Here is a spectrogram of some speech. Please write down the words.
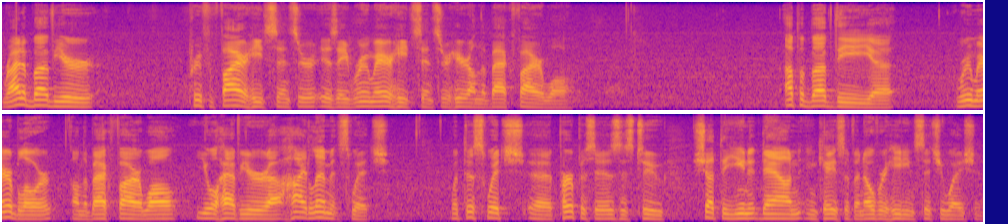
Right above your proof of fire heat sensor is a room air heat sensor here on the back firewall. Up above the uh, room air blower on the back firewall, you will have your uh, high limit switch. What this switch uh, purpose is, is to shut the unit down in case of an overheating situation.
